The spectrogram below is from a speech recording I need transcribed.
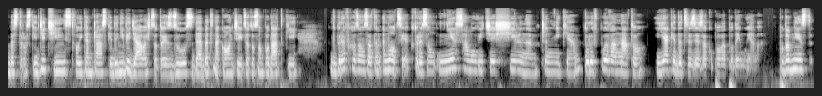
beztroskie dzieciństwo i ten czas, kiedy nie wiedziałeś, co to jest ZUS, debet na koncie i co to są podatki. W grę wchodzą zatem emocje, które są niesamowicie silnym czynnikiem, który wpływa na to, jakie decyzje zakupowe podejmujemy. Podobnie jest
